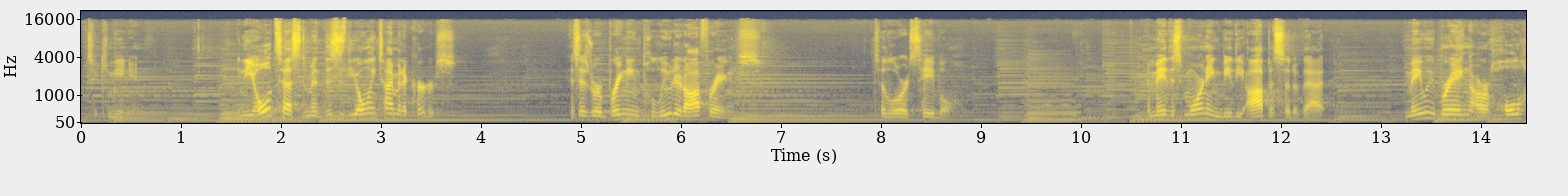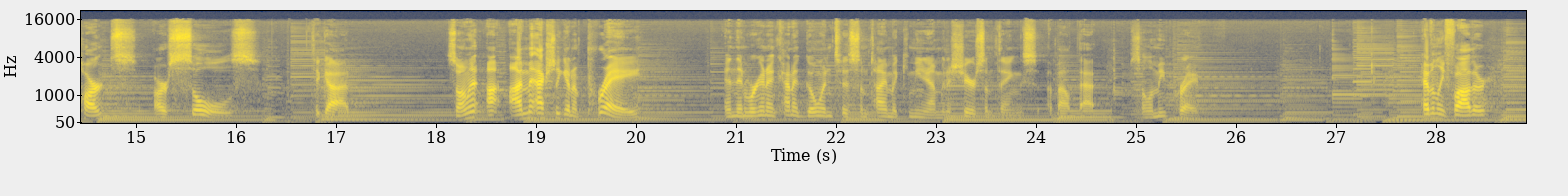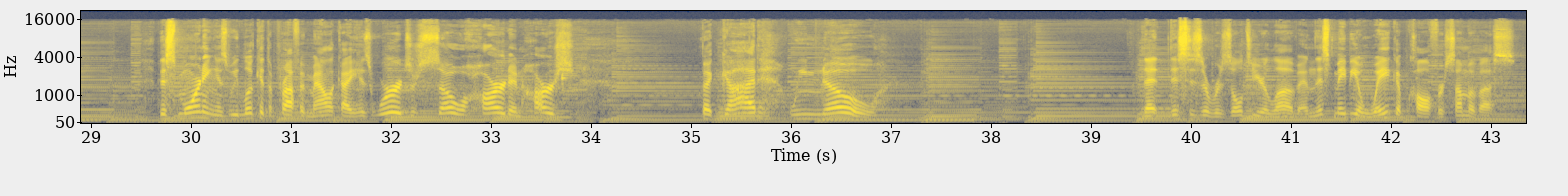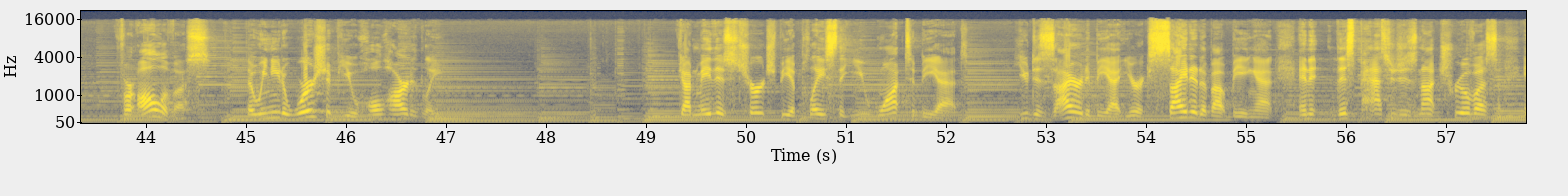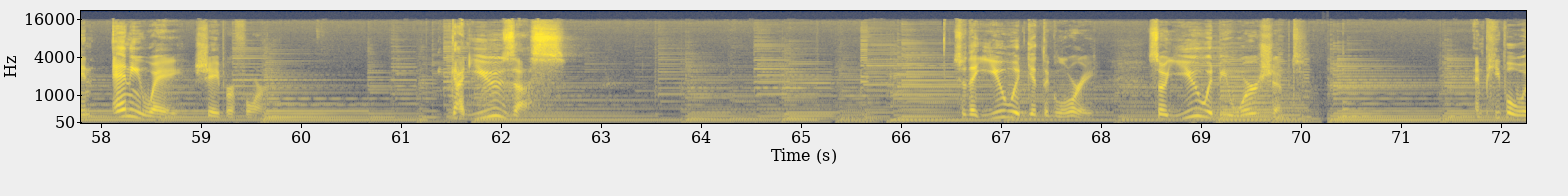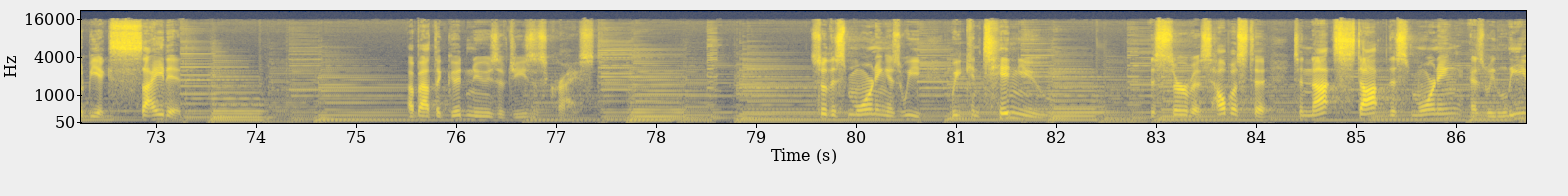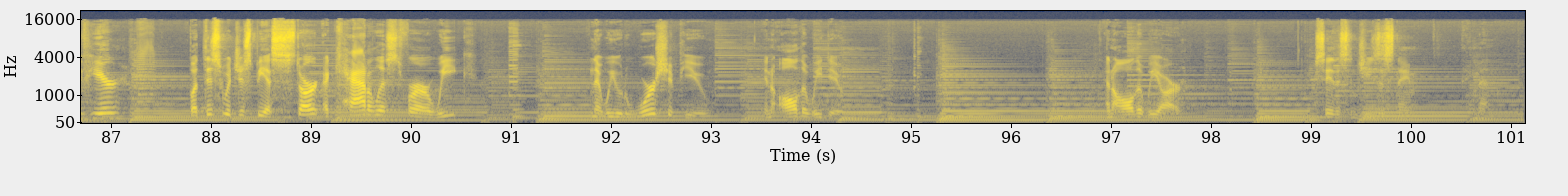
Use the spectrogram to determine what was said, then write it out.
to communion. In the Old Testament, this is the only time it occurs. It says we're bringing polluted offerings to the Lord's table. And may this morning be the opposite of that. May we bring our whole hearts, our souls to God. So I'm, I'm actually going to pray, and then we're going to kind of go into some time of communion. I'm going to share some things about that. So let me pray. Heavenly Father, this morning as we look at the prophet Malachi, his words are so hard and harsh. But God, we know that this is a result of your love, and this may be a wake up call for some of us, for all of us, that we need to worship you wholeheartedly. God, may this church be a place that you want to be at, you desire to be at, you're excited about being at. And it, this passage is not true of us in any way, shape, or form. God, use us so that you would get the glory, so you would be worshiped, and people would be excited about the good news of Jesus Christ. So this morning, as we, we continue the service, help us to, to not stop this morning as we leave here, but this would just be a start, a catalyst for our week, and that we would worship you in all that we do and all that we are. We say this in Jesus' name.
